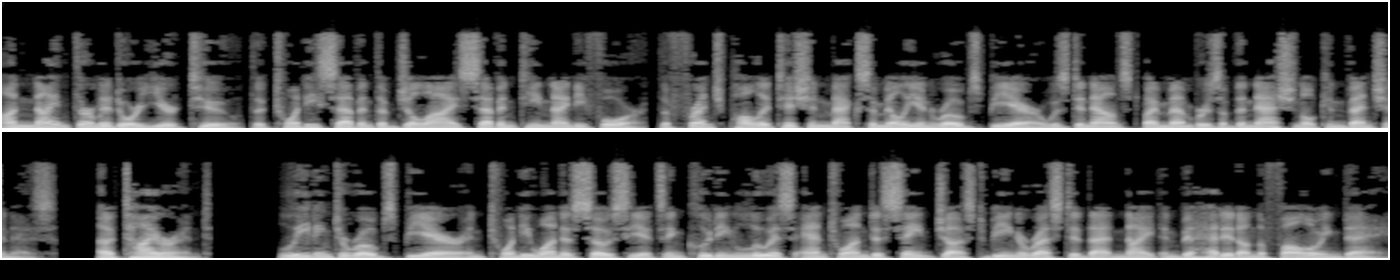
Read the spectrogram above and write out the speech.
On 9 Thermidor year 2, the 27th of July 1794, the French politician Maximilien Robespierre was denounced by members of the National Convention as a tyrant, leading to Robespierre and 21 associates including Louis Antoine de Saint-Just being arrested that night and beheaded on the following day.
